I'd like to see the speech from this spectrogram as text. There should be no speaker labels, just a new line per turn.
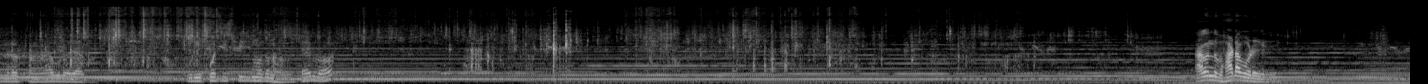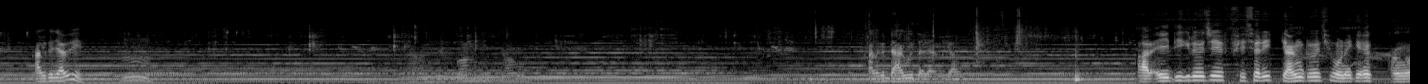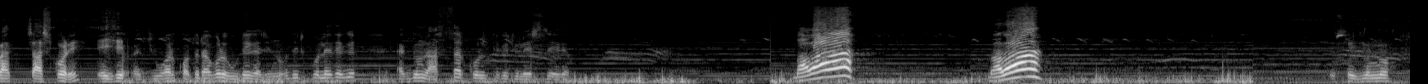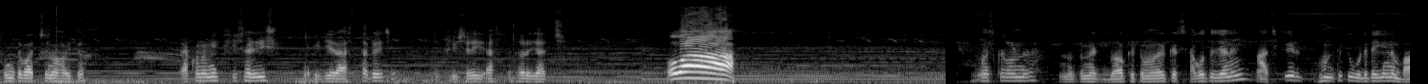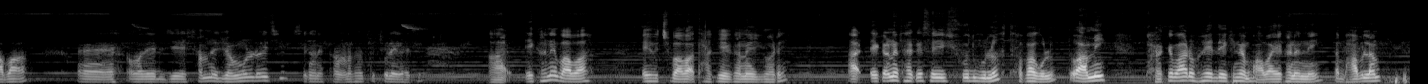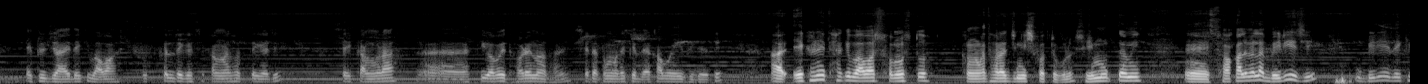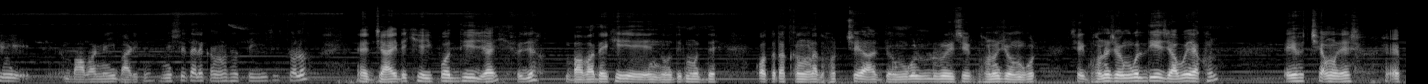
সুন্দর কাঁকড়াগুলো দেখো কুড়ি পঁচিশ পিস মতন হবে তাই বাবা এখন তো ভাটা পড়ে গেছে। কালকে যাবি?
হুম।
কালকে ডাকবি তাহলে আমি যাব। আর এই দিকে রয়েছে ফিশারির ট্যাঙ্ক রয়েছে, অনেকে কাঁকড়া চাষ করে। এই যে জোয়ার কতটা করে উঠে গেছে, নদীর কোলে থেকে একদম রাস্তার কোল থেকে চলে এসছে এই দেখো। বাবা! বাবা! তো সেই জন্য শুনতে পাচ্ছ না হয়তো। এখন আমি ফিশারির এই যে রাস্তা রয়েছে ফিশারির রাস্তা ধরে যাচ্ছি। ও বা নমস্কার বন্ধুরা। নতুন এক ব্লগে তোমাদেরকে স্বাগত জানাই। আজকের ঘুম থেকে উঠে দেখি না বাবা আমাদের যে সামনে জঙ্গল রয়েছে, সেখানে কাঁকড়া ধরতে চলে গেছে। আর এখানে বাবা এই হচ্ছে বাবা থাকে এখানে এই ঘরে। আর এখানে থাকে সেই সুদগুলো থপাগুলো। তো আমি ফাঁকে বার হয়ে দেখি না বাবা এখানে নেই। তা ভাবলাম একটু যাই দেখি বাবা সুদ খেলতে গেছে, কাঁকড়া ধরতে গেছে। সেই কাঁকড়া কীভাবে ধরে না ধরে, সেটা তোমাদেরকে দেখাবো এই ভিডিওতে। আর এখানে থাকে বাবার সমস্ত কাঁকড়া ধরার জিনিসপত্রগুলো। সেই মুহূর্তে আমি সকালবেলা বেরিয়েছি। বেরিয়ে দেখি বাবা নেই বাড়িতে। নিশ্চয়ই তাহলে কাঁকড়া ধরতে গিয়েছি। চলো যাই দেখি এই পথ দিয়ে যাই। সোজা, বাবা দেখি নদীর মধ্যে কতটা কাঁকড়া ধরছে আর জঙ্গল রয়েছে, ঘন জঙ্গল। সেই ঘন জঙ্গল দিয়ে যাব এখন। এই হচ্ছে আমাদের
